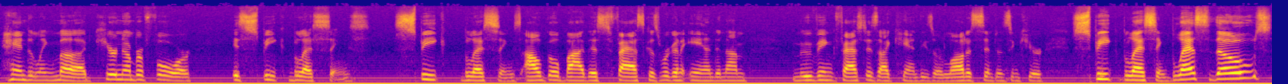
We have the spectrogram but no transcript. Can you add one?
handling mud. Cure number four is speak blessings speak blessings. I'll go by this fast because we're going to end, and I'm moving fast as I can. These are a lot of symptoms and cure. Speak blessing. Bless those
